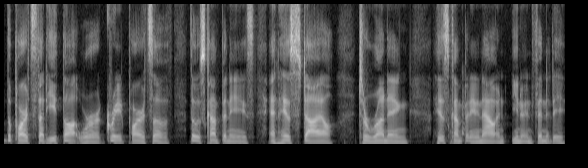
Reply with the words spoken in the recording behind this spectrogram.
the parts that he thought were great parts of those companies and his style to running his company now, and you know, Infinity.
